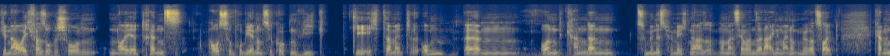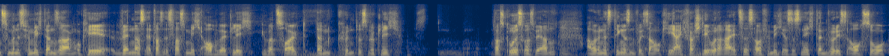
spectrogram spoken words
Genau, ich versuche schon, neue Trends auszuprobieren und zu gucken, wie gehe ich damit um ähm, und kann dann zumindest für mich, ne, also man ist ja von seiner eigenen Meinung immer überzeugt, kann dann zumindest für mich dann sagen, okay, wenn das etwas ist, was mich auch wirklich überzeugt, dann könnte es wirklich was Größeres werden. Aber wenn es Dinge sind, wo ich sage, okay, ja, ich verstehe, wo der Reiz ist, aber für mich ist es nicht, dann würde ich es auch so,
